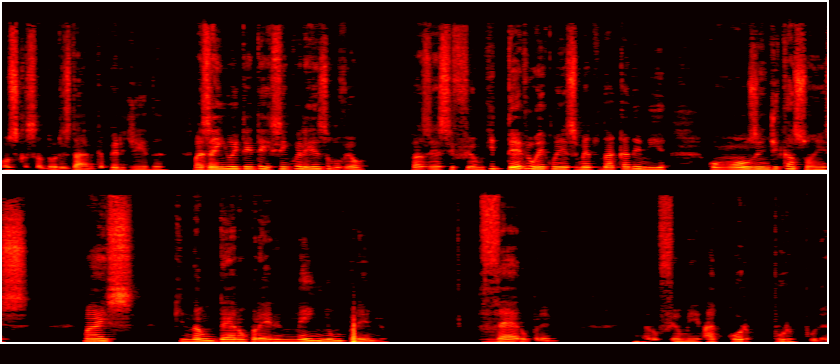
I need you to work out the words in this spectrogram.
Os Caçadores da Arca Perdida. Mas aí, em 85 ele resolveu fazer esse filme que teve o reconhecimento da academia com 11 indicações, mas que não deram para ele nenhum prêmio. Zero prêmio. Era o filme A Cor Púrpura.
